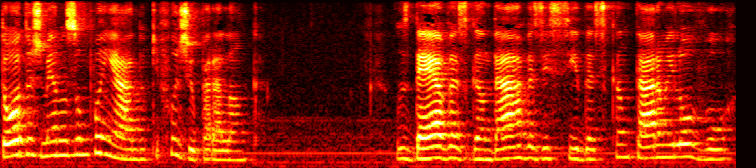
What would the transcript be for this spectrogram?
Todos menos um punhado que fugiu para Lanka. Os Devas, Gandharvas e Siddhas cantaram em louvor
